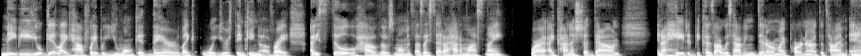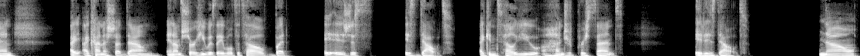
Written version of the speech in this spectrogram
Maybe you'll get like halfway, but you won't get there, like what you're thinking of, right? I still have those moments. As I said, I had them last night where I, I kind of shut down and I hated because I was having dinner with my partner at the time and I, I kind of shut down. And I'm sure he was able to tell, but it is just is doubt. I can tell you 100% it is doubt. Now,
